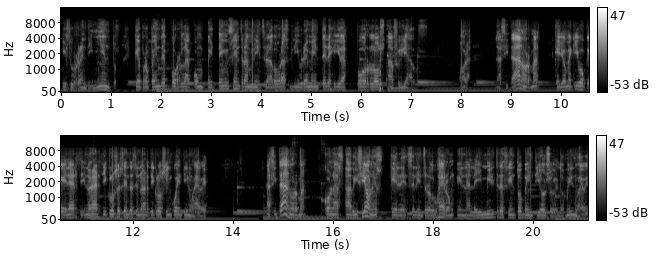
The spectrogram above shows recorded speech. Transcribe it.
y sus rendimientos, que propende por la competencia entre administradoras libremente elegidas por los afiliados. Ahora, la citada norma, que yo me equivoqué, no es el artículo 60, sino el artículo 59. La citada norma, con las adiciones que se le introdujeron en la ley 1328 del 2009,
